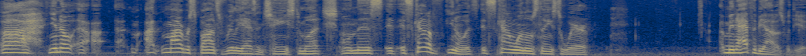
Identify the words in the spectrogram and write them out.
uh, you know, I, I, my response really hasn't changed much on this. It, it's kind of, you know, it's it's kind of one of those things to where. I mean, I have to be honest with you.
